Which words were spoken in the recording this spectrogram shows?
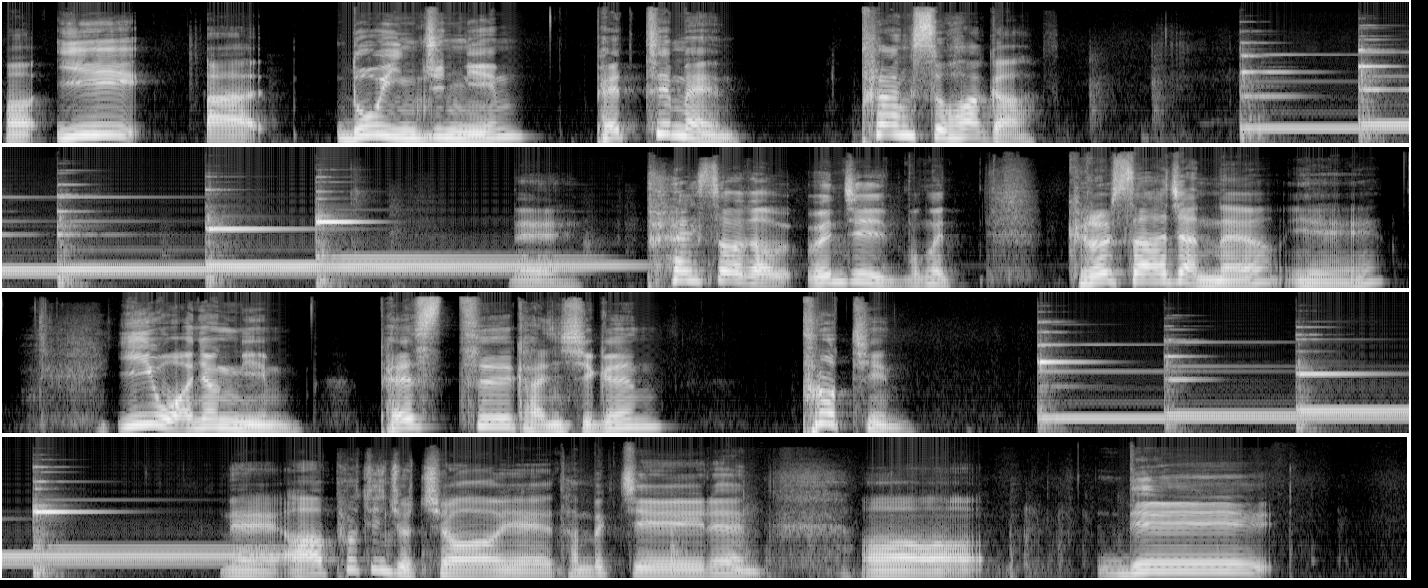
어 이 아 노인주님 배트맨 프랑스 화가. 네. 프랑스 화가 왠지 뭔가 그럴싸하지 않나요? 예. 이원영님 베스트 간식은 프로틴. 네, 아 프로틴 좋죠. 예, 단백질은 어 늘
